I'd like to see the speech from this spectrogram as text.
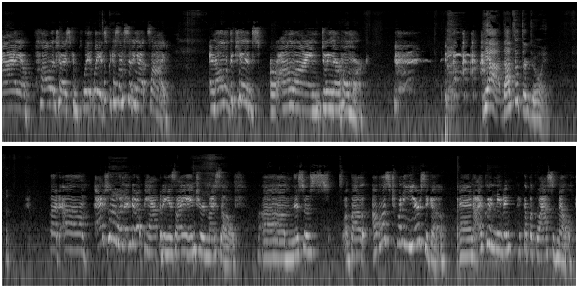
I apologize completely. It's because I'm sitting outside, and all of the kids are online doing their homework. Yeah, that's what they're doing. But um, actually, what ended up happening is I injured myself. Um, this was about almost 20 years ago, and I couldn't even pick up a glass of milk.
